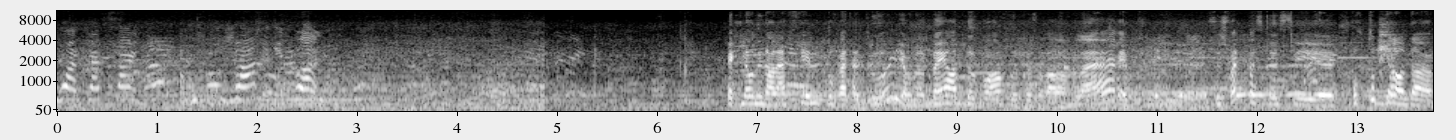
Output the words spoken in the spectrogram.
3, 4, 5. Où sont Jeanne et Paul? Fait que là, on est dans la file pour Ratatouille. On a bien hâte de voir de quoi ça va avoir l'air. Et puis, euh, c'est chouette parce que c'est euh, pour toute grandeur.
